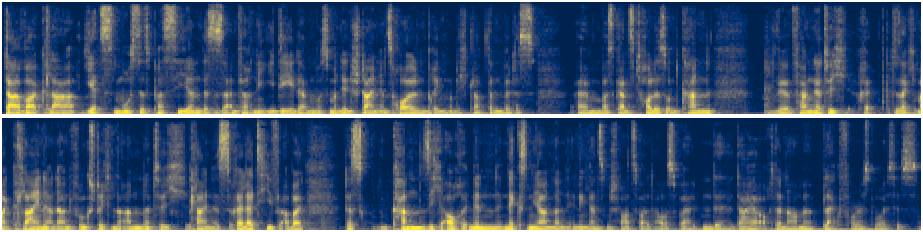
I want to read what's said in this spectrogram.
Da war klar, jetzt muss das passieren. Das ist einfach eine Idee, da muss man den Stein ins Rollen bringen. Und ich glaube, dann wird es ähm, was ganz Tolles und kann. Wir fangen natürlich, sag ich mal, kleine in Anführungsstrichen an. Natürlich klein ist relativ, aber das kann sich auch in den nächsten Jahren dann in den ganzen Schwarzwald ausweiten. Daher auch der Name Black Forest Voices.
